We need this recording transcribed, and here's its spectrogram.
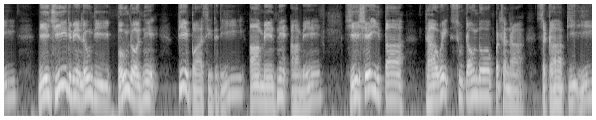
ည်း။မြေကြီးတစ်ပြင်လုံးသည် ဘုံတော်နှင့် ပြည့်ပါစေတည်းအာမင်နှင့်အာမင်ယေရှဲဤသားဒါဝိဒ်ဆုတောင်းသောပတ္ထနာစကားပြီး၏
